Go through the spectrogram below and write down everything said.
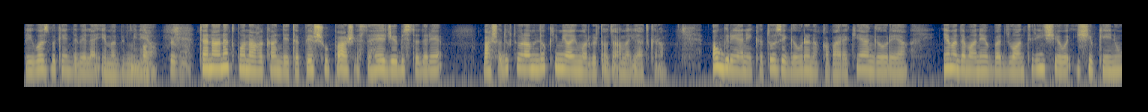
پەیوەست بکەین دەبێ لای ئێمە ببینەوە تەنانەت قۆناغەکان دێتە پێش و پاش ئێستا هەیە جێ بیستە دەرێ باشە دکتۆرا من لۆ کیمیایی مەرگرتە و ئەمەلیات کرم ئەو گریانەی کە تۆزێ گەورەە قەبارەکەیان گەورەیە ئێمە دەمانێت بە جوانترین شێوە ئیشی بکەین و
